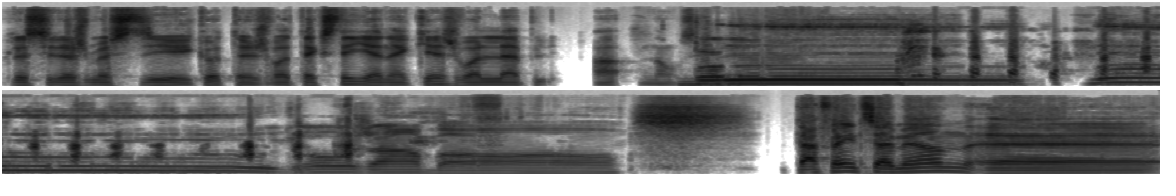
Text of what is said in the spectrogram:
Puis là, c'est là je me suis dit, écoute, je vais texter Yannick, je vais l'appeler. Ah, non. Gros jambon. Ta fin de semaine, euh,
